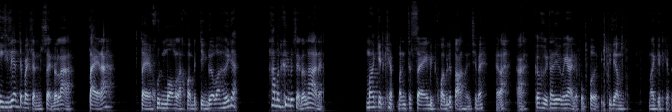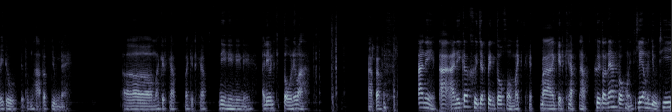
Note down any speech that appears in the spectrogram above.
อีเทเรียมจะไปแสนแสนดอลลาร์แต่นะ แต่คุณมองหลักความเป็นจริงด้วยว่าเฮ้ยเนี่ยถ้ามันขึ้นไปแสนดอลลาร์เนี่ย Market Cap มันจะแซงบิตคอยไปหรือเปล่าเห็นใช่ไหมเห็นปะอะก็คือถ้าที่ไม่ง่ายเดี๋ยวผมเปิดอีกทีเรียม Market Cap ให้ดู เดี๋ยวผมหาแป๊บยู่ไหนเอ่อ Market Cap Market Cap นี่นี่นี่นี่อันนี้มันคริปโตนี่หว่าหาแป๊บอันนี้อะอันนี้ก็คือจะเป็นตัวของ Market Cap Market Cap นะครับ คือตอนนี้ตัวของอีเทเรียมมันอยู่ที่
